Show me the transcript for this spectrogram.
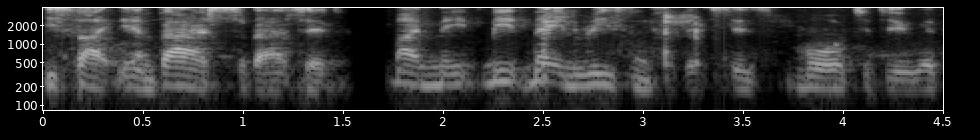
be slightly embarrassed about it. My main, main reason for this is more to do with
